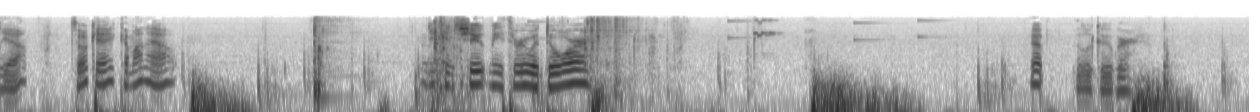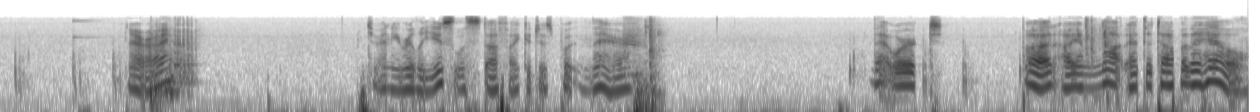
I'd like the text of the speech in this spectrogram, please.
Yeah, it's okay. Come on out. You can shoot me through a door. Yep, little goober. Alright. To any really useless stuff I could just put in there. That worked. But I am not at the top of the hill.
